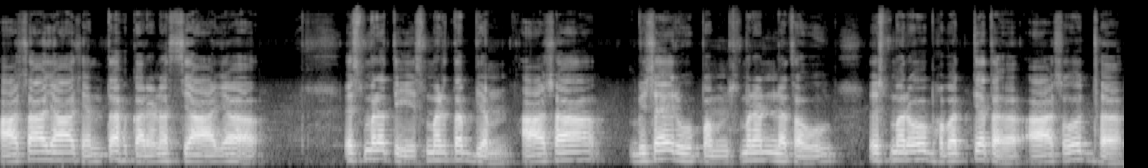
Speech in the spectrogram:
आशायान्तकरणस्याय स्मरति स्मर्तव्यम। आशा विषय रूपम स्मरन्नसौ। स्मरो भवत्यत आशोद्ध।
